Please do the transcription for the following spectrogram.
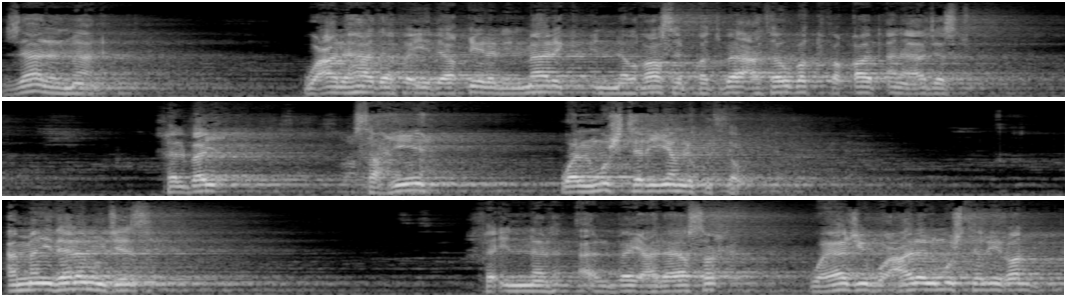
زال المانع. وعلى هذا فإذا قيل للمالك إن الغاصب قد باع ثوبك فقال أنا أجزته فالبيع صحيح والمشتري يملك الثوب. أما إذا لم يجز فإن البيع لا يصح ويجب على المشتري رد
